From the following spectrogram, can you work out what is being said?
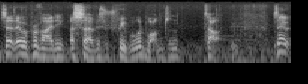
so that they were providing a service which people would want and so on. So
